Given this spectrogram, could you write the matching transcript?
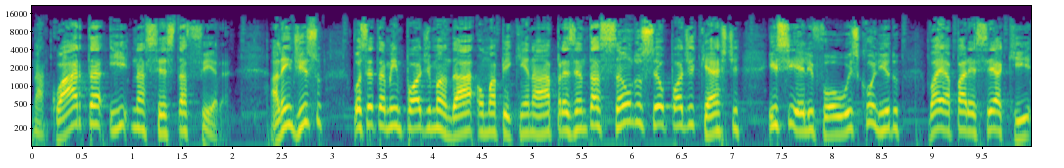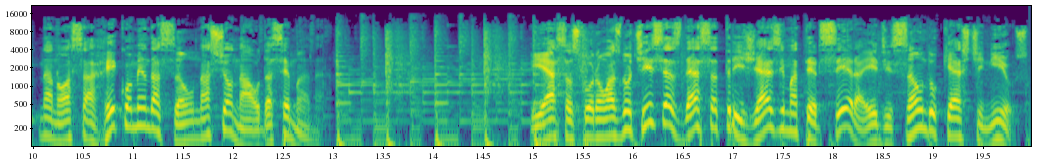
na quarta e na sexta-feira. Além disso, você também pode mandar uma pequena apresentação do seu podcast e, se ele for o escolhido, vai aparecer aqui na nossa recomendação nacional da semana. E essas foram as notícias dessa 33ª edição do Cast News.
